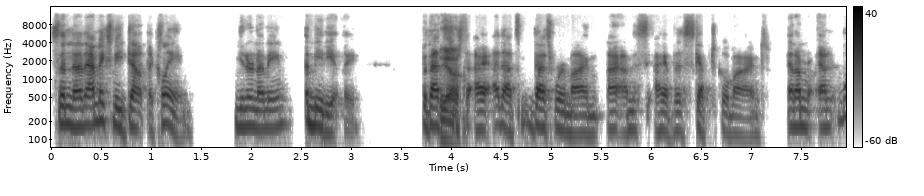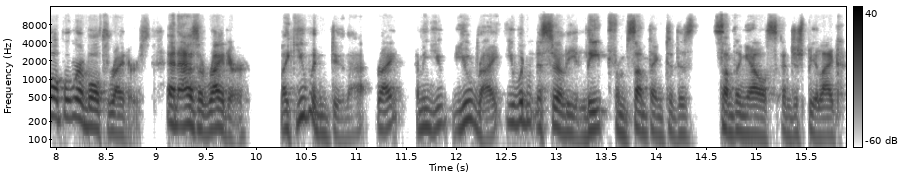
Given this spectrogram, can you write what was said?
So now that makes me doubt the claim. You know what I mean? Immediately. But that's yeah. just I, that's that's where my I, I'm I have a skeptical mind, and I'm and well, but we're both writers, and as a writer, like you wouldn't do that, right? I mean, you you write, you wouldn't necessarily leap from something to this something else and just be like,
